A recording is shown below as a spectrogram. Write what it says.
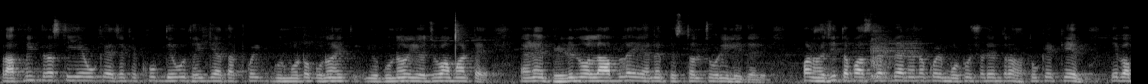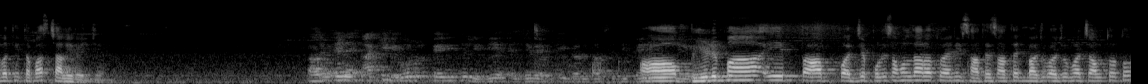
પ્રાથમિક દ્રષ્ટિએ એવું કહે છે કે ખૂબ દેવું થઈ ગયા હતા કોઈ મોટો ગુનાહિત ગુનો યોજવા માટે એણે ભીડનો લાભ લઈ અને પિસ્તલ ચોરી લીધેલી. પણ હજી તપાસ દરમિયાન એનો કોઈ મોટું ષડયંત્ર હતું કે કેમ? એ બાબતની તપાસ ચાલી રહી છે એને આખી રિવોલ્વર કઈ રીતે લીધી જે વ્યક્તિ ગન પાસેથી કઈ અ, રીતે- ભીડમાં એ જે પોલીસ અમલદાર હતો એની સાથે સાથે જ બાજુ બાજુમાં ચાલતો હતો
